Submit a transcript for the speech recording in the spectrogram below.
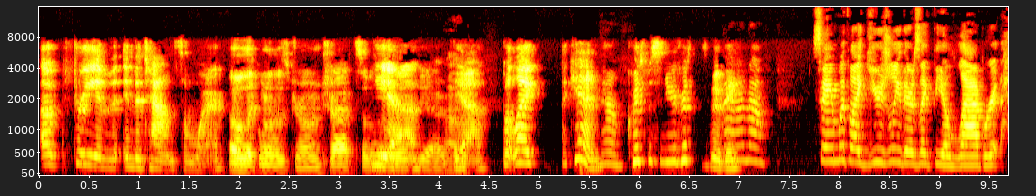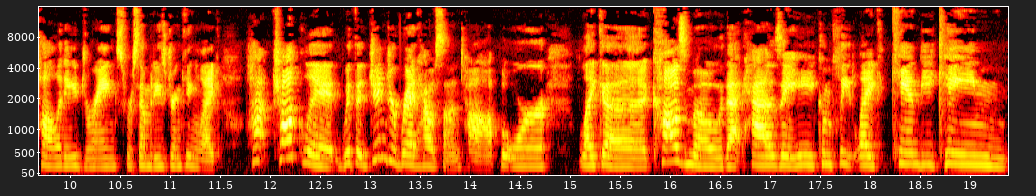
of a tree in the, in the town somewhere. Oh, like one of those drone shots of the Yeah. yeah. Okay. Yeah, but like again, No. Christmas and your Christmas movie. no, no, no. Same with like usually there's like the elaborate holiday drinks where somebody's drinking like hot chocolate with a gingerbread house on top, or like a Cosmo that has a complete like candy cane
